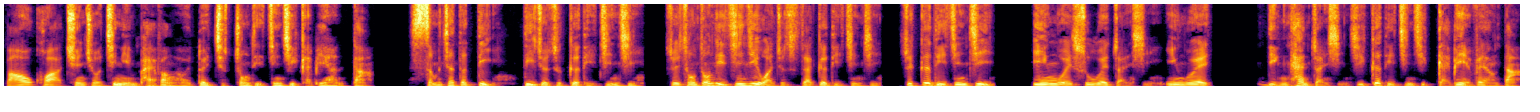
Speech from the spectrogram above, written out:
包括全球净零排放会对总体经济改变很大。什么叫做地？地就是个体经济，所以从总体经济玩就是在个体经济。所以个体经济因为数位转型，因为零碳转型，其实个体经济改变也非常大。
